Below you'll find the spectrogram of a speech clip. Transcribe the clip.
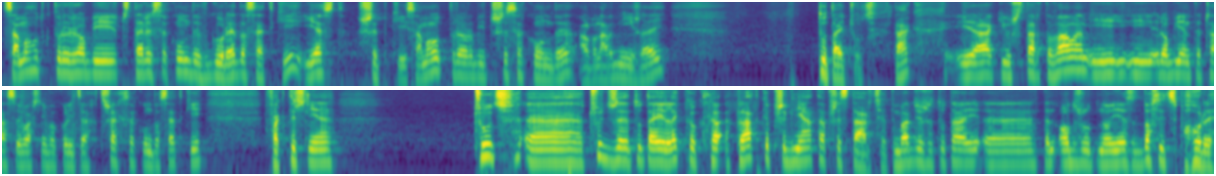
samochód, który robi 4 sekundy w górę do setki jest szybki. Samochód, który robi 3 sekundy albo nawet niżej, tutaj czuć, tak? Jak już startowałem i, i robiłem te czasy właśnie w okolicach 3 sekund do setki, faktycznie czuć, e, czuć, że tutaj lekko kla- klatkę przygniata przy starcie. Tym bardziej, że tutaj e, ten odrzut no, jest dosyć spory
